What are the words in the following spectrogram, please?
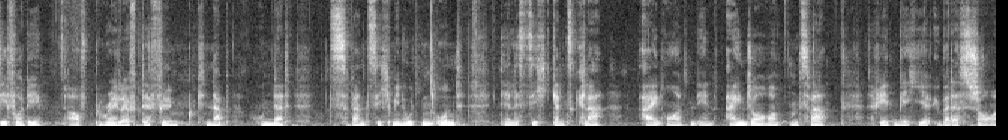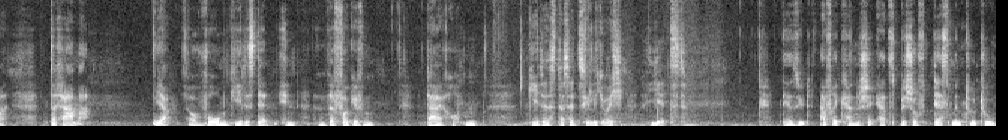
DVD. Auf Blu-ray läuft der Film knapp 120 Minuten und der lässt sich ganz klar einordnen in ein Genre und zwar reden wir hier über das Genre Drama. Ja, worum geht es denn in The Forgiven? Darum geht es, das erzähle ich euch jetzt. Der südafrikanische Erzbischof Desmond Tutu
